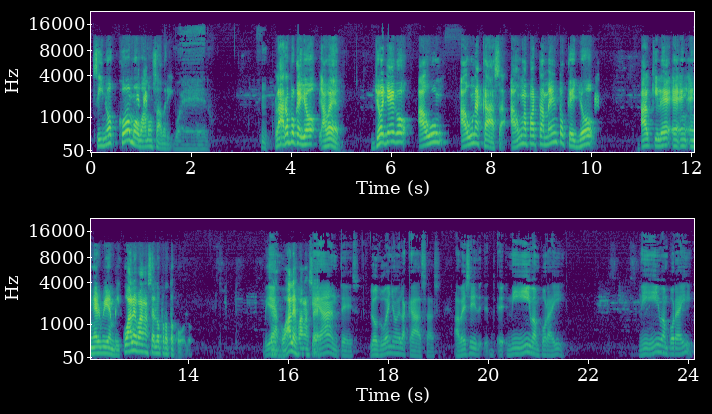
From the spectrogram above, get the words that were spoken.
sino cómo vamos a abrir. Bueno. Claro, porque yo, a ver, yo llego a un a una casa, a un apartamento que yo alquilé en, en Airbnb. ¿Cuáles van a ser los protocolos? Bien. ¿Cuáles van a ser? Que antes los dueños de las casas a veces eh, eh, ni iban por ahí. Ni iban por ahí.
